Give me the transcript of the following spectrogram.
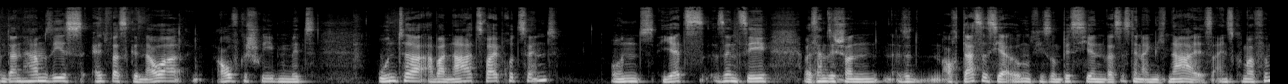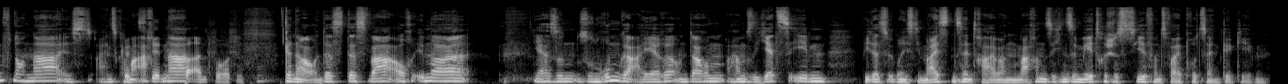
und dann haben sie es etwas genauer aufgeschrieben mit unter, aber nahe zwei Prozent. Und jetzt sind sie, was haben sie schon, also auch das ist ja irgendwie so ein bisschen, was ist denn eigentlich nahe? Ist 1,5 noch nah? Ist 1,8 nah? beantworten. Genau, und das, das war auch immer ja so ein, so ein Rumgeeiere und darum haben sie jetzt eben, wie das übrigens die meisten Zentralbanken machen, sich ein symmetrisches Ziel von 2% gegeben.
